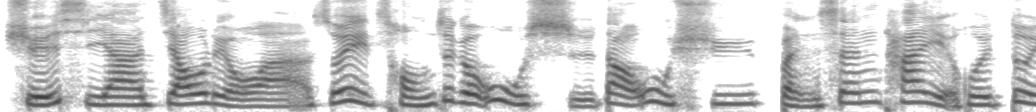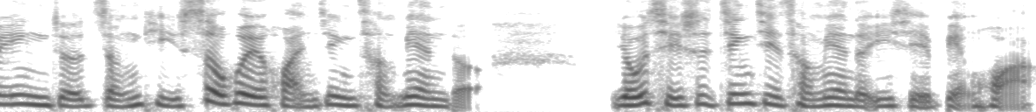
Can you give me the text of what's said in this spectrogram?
学习啊，交流啊，所以从这个务实到务虚本身，它也会对应着整体社会环境层面的，尤其是经济层面的一些变化。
